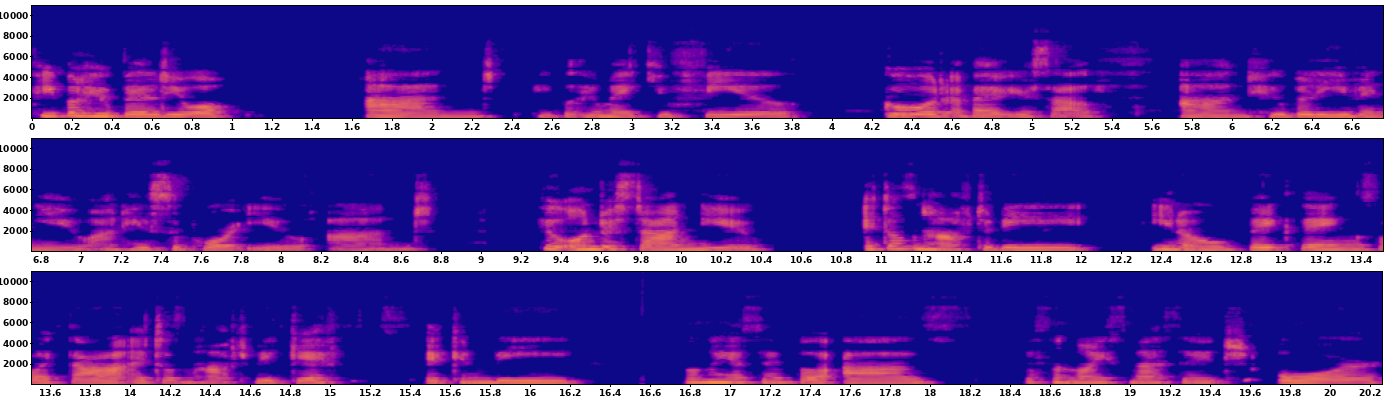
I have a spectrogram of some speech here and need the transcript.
people who build you up and people who make you feel good about yourself and who believe in you and who support you and who understand you. It doesn't have to be, you know, big things like that. It doesn't have to be gifts. It can be something as simple as just a nice message or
